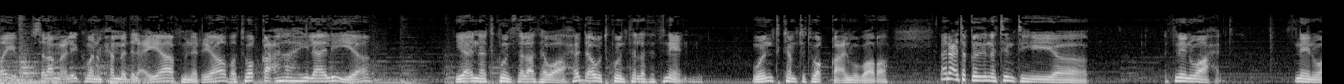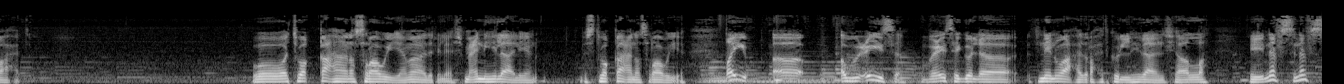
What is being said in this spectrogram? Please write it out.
طيب السلام عليكم. أنا محمد العياف من الرياض. أتوقعها هلالية يا إنها تكون 3 1 أو تكون 3 2 وأنت كم تتوقع المباراة؟ أنا أعتقد إنها تنتهي 2 1 2 1 واتوقعها نصراوية ما أدري ليش مع إني هلالي أنا بس توقعها نصراوية. طيب آه أبو عيسى أبو عيسى يقول آه 2 1 راح تكون الهلال إن شاء الله. هي نفس نفس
